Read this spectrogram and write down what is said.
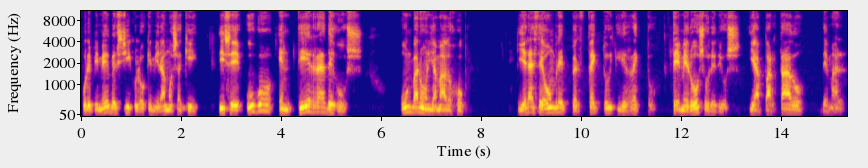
por el primer versículo que miramos aquí. Dice, hubo en tierra de Uz un varón llamado Job. Y era este hombre perfecto y recto, temeroso de Dios y apartado de mal.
